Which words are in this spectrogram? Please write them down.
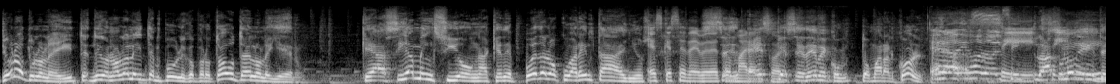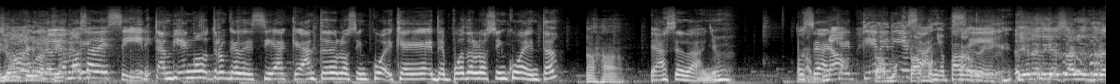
yo que tú lo leíste, digo, no lo leíste en público, pero todos ustedes lo leyeron. Que hacía mención a que después de los 40 años Es que se debe de tomar es alcohol. que se debe con- tomar alcohol. Pero dijo Dolphy. sí, Ah, tú lo dijiste, yo no lo, íbamos a Y decir. también otro que decía que antes de los 50, que después de los 50 Ajá. hace daño. O sea No. que tiene Estamos- 10 estamos- años para Sí. beber. Tiene 10 años entre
